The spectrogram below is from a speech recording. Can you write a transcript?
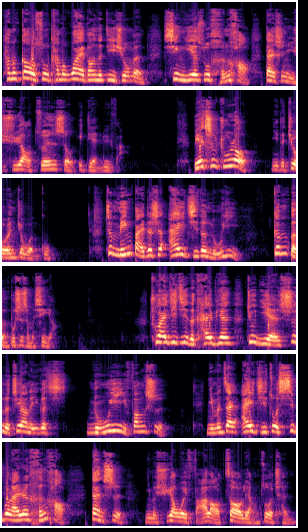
他们告诉他们外邦的弟兄们，信耶稣很好，但是你需要遵守一点律法，别吃猪肉，你的救恩就稳固。这明摆着是埃及的奴役。根本不是什么信仰。出埃及记的开篇就演示了这样的一个奴役方式：你们在埃及做希伯来人很好，但是你们需要为法老造两座城，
